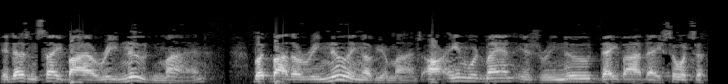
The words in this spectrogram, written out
It doesn't say by a renewed mind, but by the renewing of your minds. Our inward man is renewed day by day. So it's a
